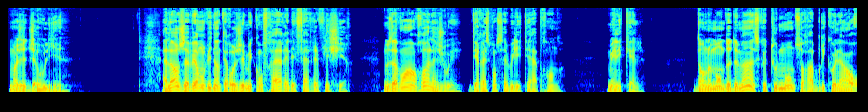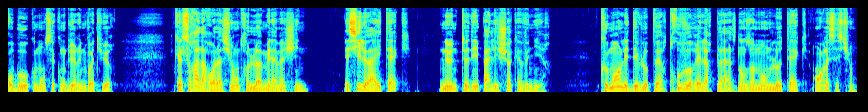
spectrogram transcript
Moi j'ai déjà oublié. Alors j'avais envie d'interroger mes confrères et les faire réfléchir. Nous avons un rôle à jouer, des responsabilités à prendre. Mais lesquelles? Dans le monde de demain, est-ce que tout le monde saura bricoler un robot comme on sait conduire une voiture? Quelle sera la relation entre l'homme et la machine? Et si le high-tech ne tenait pas les chocs à venir Comment les développeurs trouveraient leur place dans un monde low-tech en récession?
